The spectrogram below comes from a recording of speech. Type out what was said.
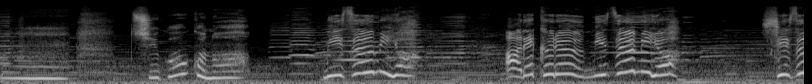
うーん違うかな。湖よ。荒れ狂う湖よ。静まり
